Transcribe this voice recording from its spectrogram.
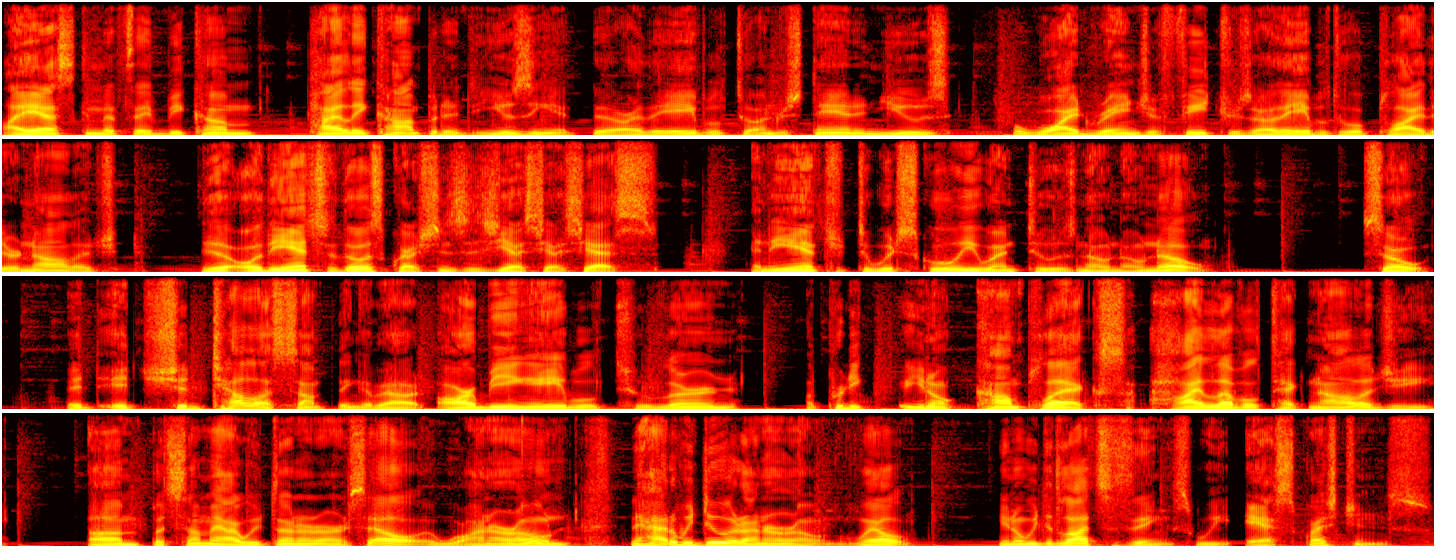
I asked them if they've become highly competent at using it. Are they able to understand and use a wide range of features? Are they able to apply their knowledge? The, or the answer to those questions is yes, yes, yes. And the answer to which school you went to is no, no, no. So it, it should tell us something about our being able to learn a pretty you know complex high level technology Um, but somehow we've done it ourselves on our own. Now, how do we do it on our own? Well, you know, we did lots of things. We asked questions.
